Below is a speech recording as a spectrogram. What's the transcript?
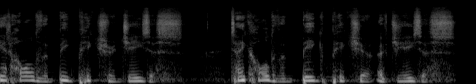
get hold of a big picture of Jesus? Take hold of a big picture of Jesus.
